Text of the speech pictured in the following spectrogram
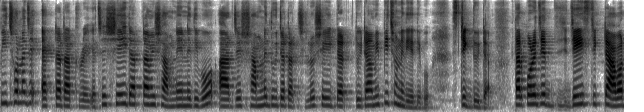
পিছনে যে একটা ডাট রয়ে গেছে, সেই ডাটটা আমি সামনে এনে দিব। আর যে সামনে দুইটা ডাট ছিল, সেই ডাট দুইটা আমি পিছনে দিয়ে দিব, স্টিক দুইটা। তারপরে যে, যেই স্টিকটা আবার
